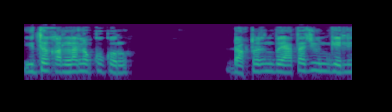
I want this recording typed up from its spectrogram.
इथं कल्ला नको करू. डॉक्टर आताच येऊन गेले.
